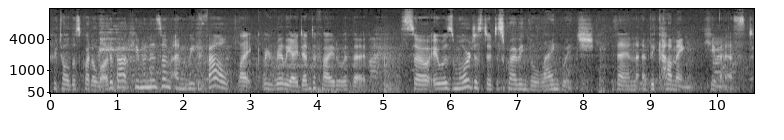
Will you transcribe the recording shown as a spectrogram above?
who told us quite a lot about humanism, and we felt like we really identified with it. So it was more just a describing the language than a becoming humanist.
